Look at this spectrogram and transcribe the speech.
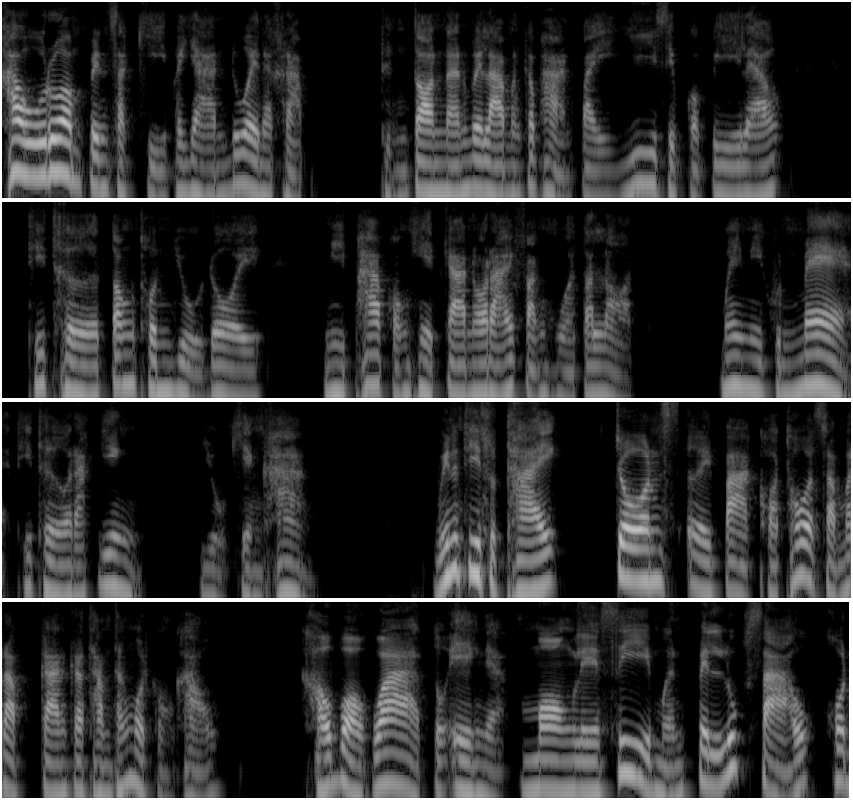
เข้าร่วมเป็นสักขีพยานด้วยนะครับ ถึงตอนนั้นเวลามันก็ผ่านไป 20 กว่าปีแล้ว ที่เธอต้องทนอยู่โดย มีภาพของเหตุการณ์ร้ายฝังหัวตลอด ไม่มีคุณแม่ที่เธอรักยิ่งอยู่เคียงข้าง วินาทีสุดท้าย โจนส์เอ่ยปากขอโทษสำหรับการกระทำทั้งหมดของเขา เขาบอกว่าตัวเองเนี่ยมองเลซี่เหมือนเป็นลูกสาวคน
